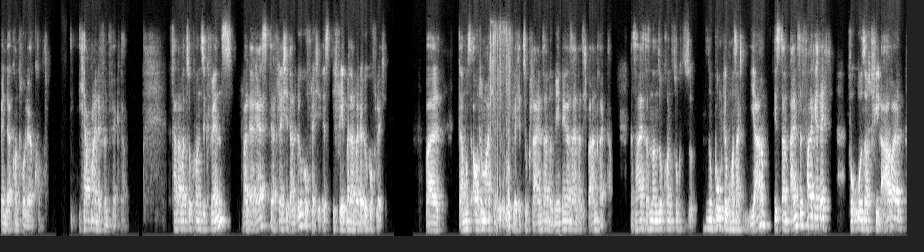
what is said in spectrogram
wenn der Kontrolleur kommt. Ich habe meine fünf Hektar. Das hat aber zur Konsequenz, weil der Rest der Fläche dann Ökofläche ist, die fehlt mir dann bei der Ökofläche. Weil da muss automatisch die Ökofläche zu klein sein und weniger sein, als ich beantragt habe. Das heißt, das sind dann so, Konstrukt so, so Punkte, wo man sagt, ja, ist dann einzelfallgerecht, verursacht viel Arbeit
